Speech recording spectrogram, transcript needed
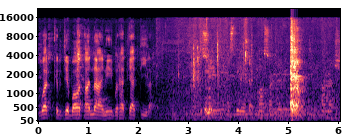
buat kerja bawah tanah ini berhati-hatilah. So you mean estimated cost on the repair? How much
